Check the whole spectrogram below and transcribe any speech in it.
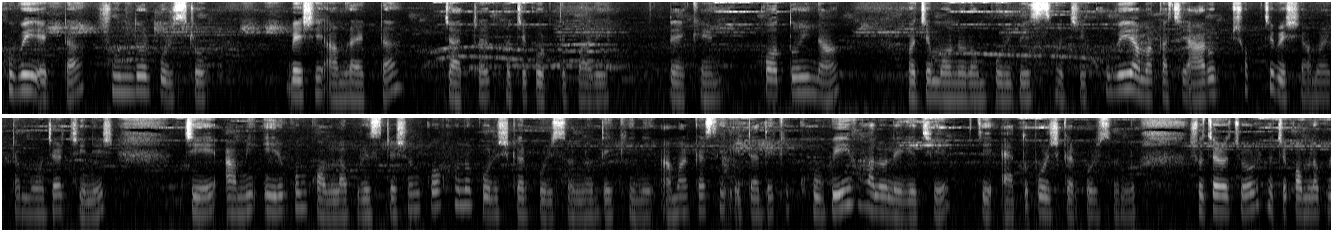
খুবই একটা সুন্দর পরিশ্রম বেশে আমরা একটা যাত্রা হচ্ছে করতে পারি। দেখেন কতই না হচ্ছে মনোরম পরিবেশ হচ্ছে। খুবই আমার কাছে আরও সবচেয়ে বেশি আমার একটা মজার জিনিস যে আমি এরকম কমলাপুর স্টেশন কখনো পরিষ্কার পরিচ্ছন্ন দেখিনি। আমার কাছে এটা দেখে খুবই ভালো লেগেছে যে এত পরিষ্কার পরিচ্ছন্ন। সচরাচর হচ্ছে কমলাপুর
